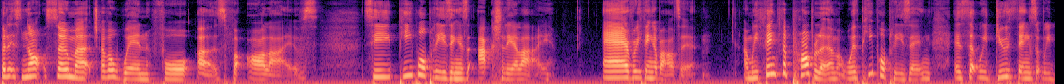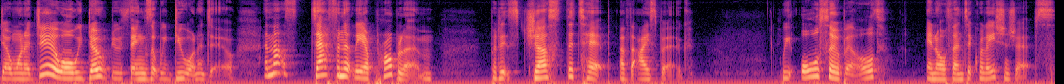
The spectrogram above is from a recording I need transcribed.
but it's not so much of a win for us, for our lives. See, people pleasing is actually a lie. Everything about it. And we think the problem with people pleasing is that we do things that we don't want to do or we don't do things that we do want to do. And that's definitely a problem but it's just the tip of the iceberg. We also build inauthentic relationships,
